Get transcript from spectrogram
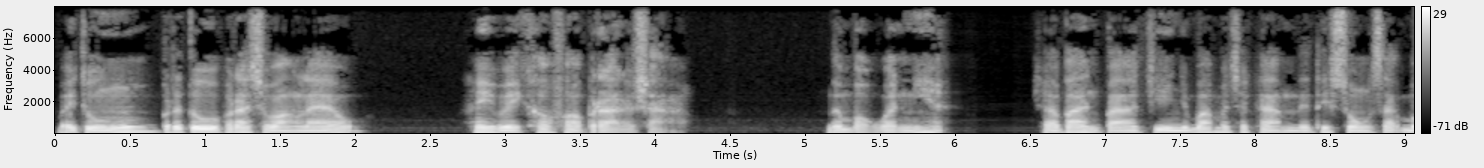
ไปถึงประตูพระราชวังแล้ว ให้ไปเข้าเฝ้าพระราชา เดิมบอกวันเนี่ยชาวบ้านปาจีนยบ้านมัชกรรมได้ส่งสัตว์โบ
